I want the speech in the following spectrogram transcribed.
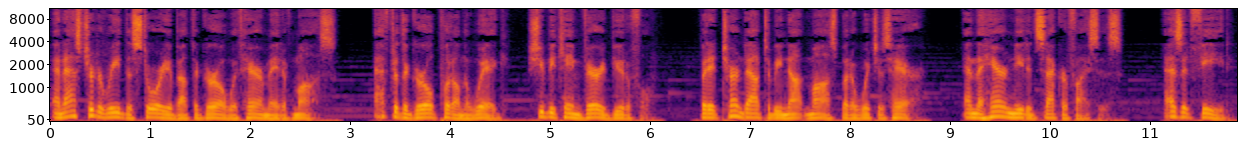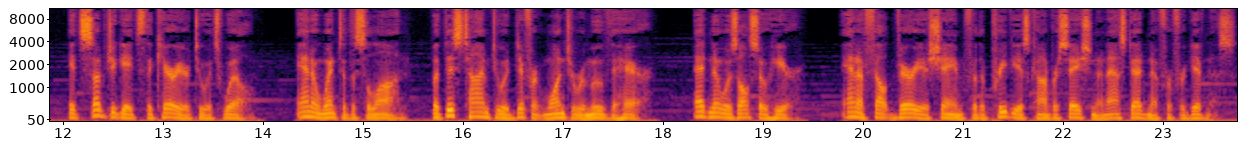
and asked her to read the story about the girl with hair made of moss. After the girl put on the wig, she became very beautiful. But it turned out to be not moss but a witch's hair. And the hair needed sacrifices. As it feed, it subjugates the carrier to its will. Anna went to the salon, but this time to a different one to remove the hair. Edna was also here. Anna felt very ashamed for the previous conversation and asked Edna for forgiveness.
